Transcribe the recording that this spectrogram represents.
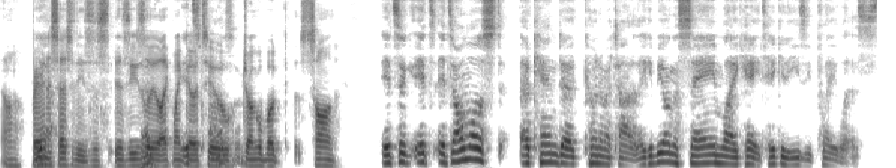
I don't know. Bare yeah. necessities is, is easily that, like my go to awesome. Jungle Book song. It's a it's it's almost akin to Kuna Matata. They could be on the same like, hey, take it easy playlist.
